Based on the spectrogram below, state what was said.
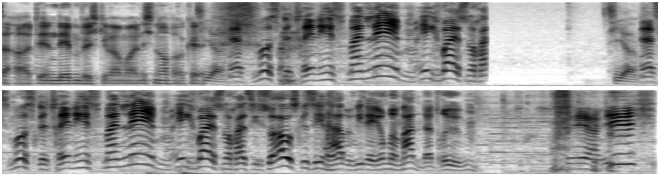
da, den Nebenweg gehen wir mal nicht noch, okay. Tier. Das Muskeltraining ist mein Leben. Ich weiß noch... Tier. Das Muskeltraining ist mein Leben. Ich weiß noch, als ich so ausgesehen habe wie der junge Mann da drüben. Wer, ich?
